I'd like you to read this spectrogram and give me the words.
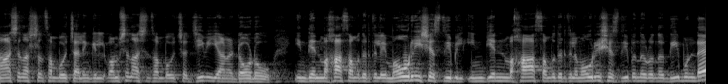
നാശനഷ്ടം സംഭവിച്ച അല്ലെങ്കിൽ വംശനാശം സംഭവിച്ച ജീവിയാണ് ഡോഡോ. ഇന്ത്യൻ മഹാസമുദ്രത്തിലെ മൗറീഷ്യസ് ദ്വീപിൽ ഇന്ത്യൻ മഹാസമുദ്രത്തിലെ മൗറീഷ്യസ് ദ്വീപ് എന്ന് പറയുന്ന ദ്വീപുണ്ട്.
